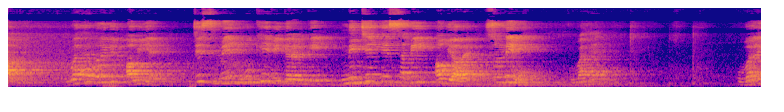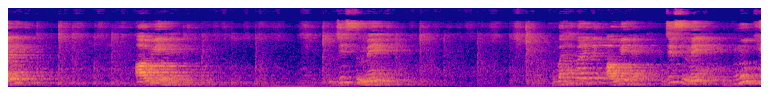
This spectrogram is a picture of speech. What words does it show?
अवयव वह वर्ग अवयव जिसमें मुख्य विकरण के नीचे के सभी अवयव शून्य हो। वह वर्ग अवयव जिसमें, वह वर्ग अवयव जिसमें मुख्य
